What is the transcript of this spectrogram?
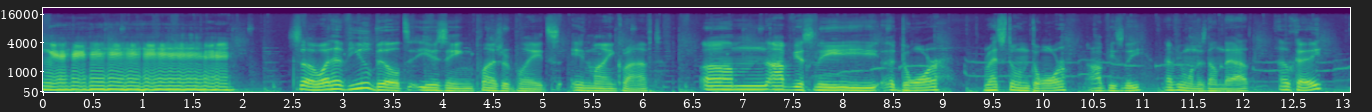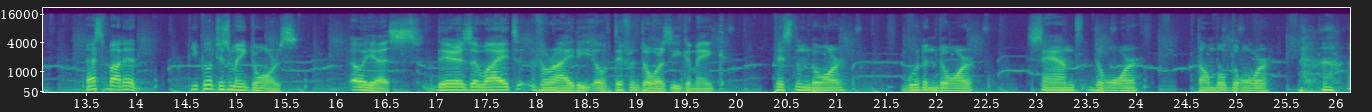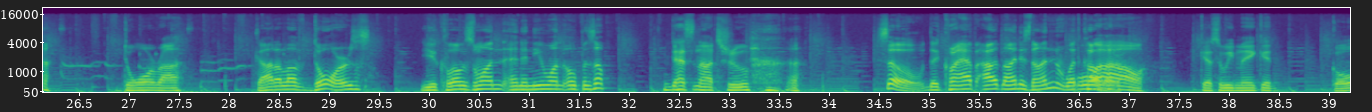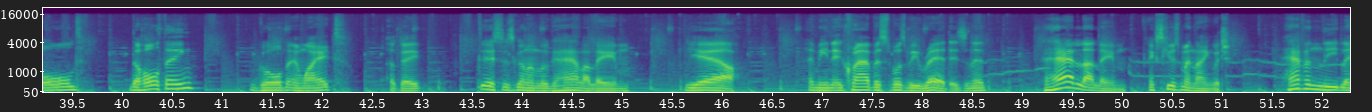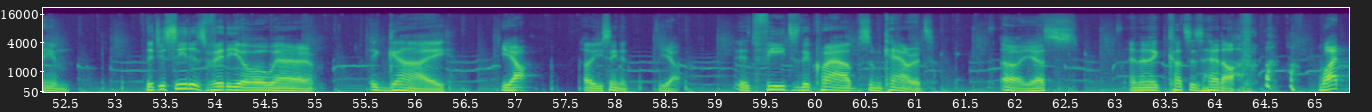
So, what have you built using pleasure plates in Minecraft? Um, obviously a door, redstone door. Obviously, everyone has done that. Okay. That's about it. People just make doors. Oh yes, there's a wide variety of different doors you can make. Piston door, wooden door, sand door, Dumbledore, Dora. Gotta love doors. You close one and a new one opens up. That's not true. So, the crab outline is done. What color? Wow. Guess we make it gold, The whole thing? gold and white. Okay. This is gonna look hella lame. Yeah. I mean, a crab is supposed to be red, isn't it? Hella lame. Excuse my language. Heavenly lame. Did you see this video where a guy... Yeah. Oh, you seen it? Yeah. It feeds the crab some carrots. Uh, yes. and then it cuts his head off. What?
